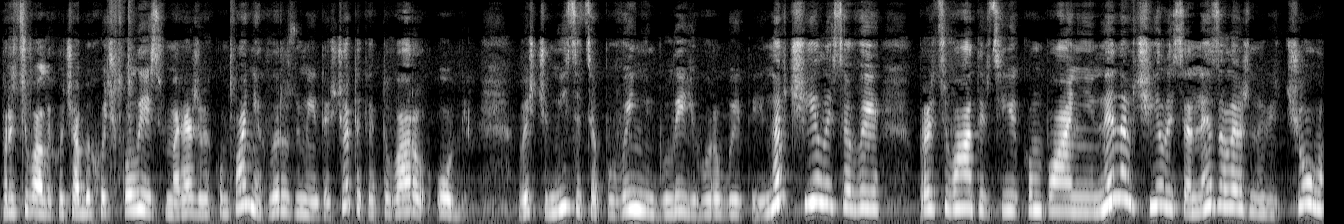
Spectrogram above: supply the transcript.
працювали хоча б хоч колись в мережевих компаніях, ви розумієте, що таке товарообіг. Ви щомісяця повинні були його робити. І навчилися ви працювати в цій компанії, не навчилися, незалежно від чого,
